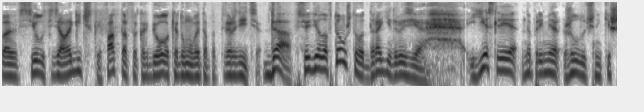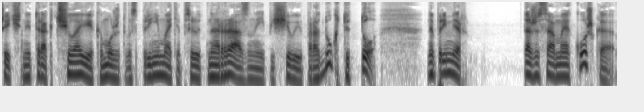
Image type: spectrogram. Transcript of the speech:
в силу физиологических факторов, и как биолог, я думаю, вы это подтвердите. Да, все дело в том, что, вот, дорогие друзья, если, например, желудочно-кишечный тракт человека может воспринимать абсолютно разные пищевые продукты, то, например, та же самая кошка,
